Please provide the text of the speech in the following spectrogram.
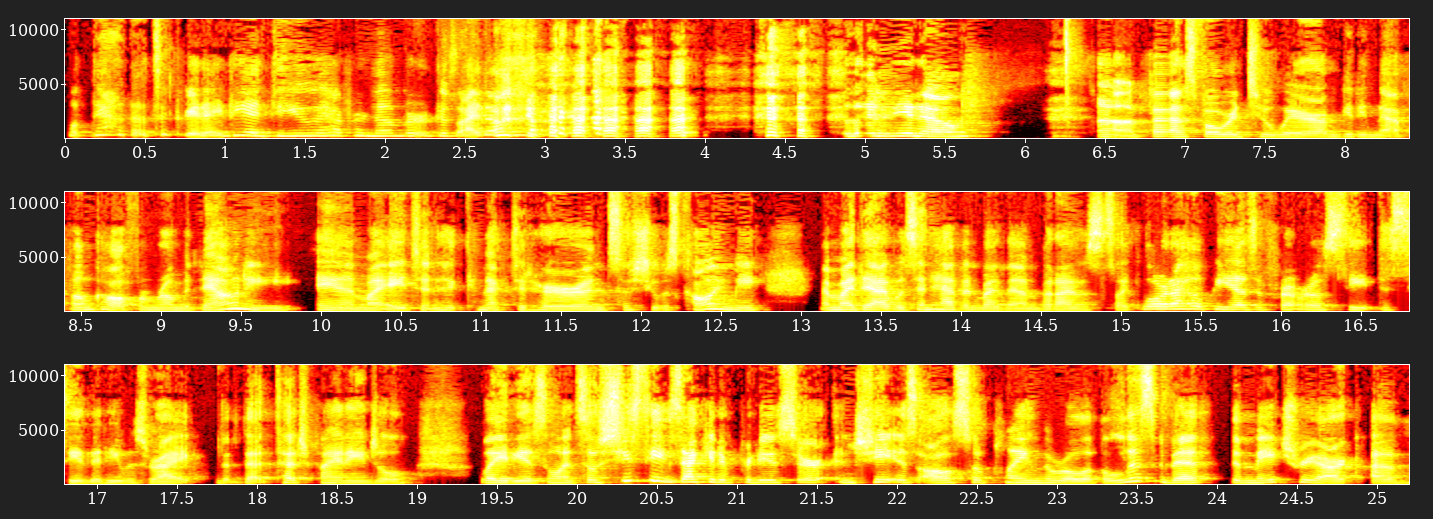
well, Dad, that's a great idea. Do you have her number? Because I don't. so then, you know, uh, fast forward to where I'm getting that phone call from Roma Downey, and my agent had connected her, and so she was calling me, and my dad was in heaven by then. But I was like, Lord, I hope he has a front row seat to see that he was right. That that touched by an angel lady is the one. So she's the executive producer, and she is also playing the role of Elizabeth, the matriarch of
